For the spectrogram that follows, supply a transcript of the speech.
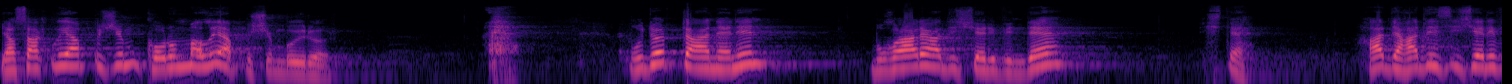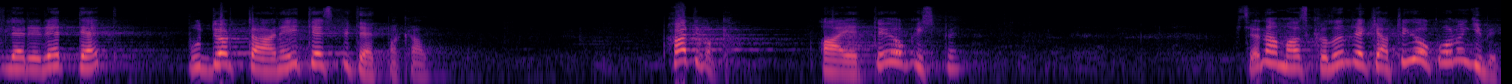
yasaklı yapmışım, korunmalı yapmışım buyuruyor. Bu dört tanenin Bukhari hadis-i şerifinde işte hadi hadis-i şerifleri reddet, bu dört taneyi tespit et bakalım. Hadi bakalım. Ayette yok ismi. İşte namaz kılın, rekatı yok onun gibi.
